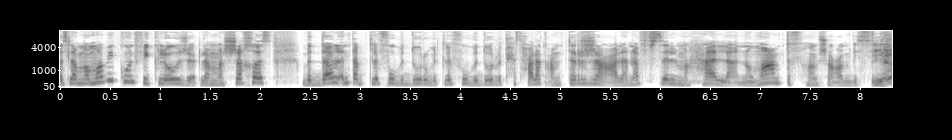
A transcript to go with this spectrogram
بس لما ما بيكون في closure لما الشخص بتضل أنت بتلف وبتدور وبتلف وبتدور بتحس حالك عم ترجع على نفس المحل لأنه ما عم تفهم شو عم بيصير في.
